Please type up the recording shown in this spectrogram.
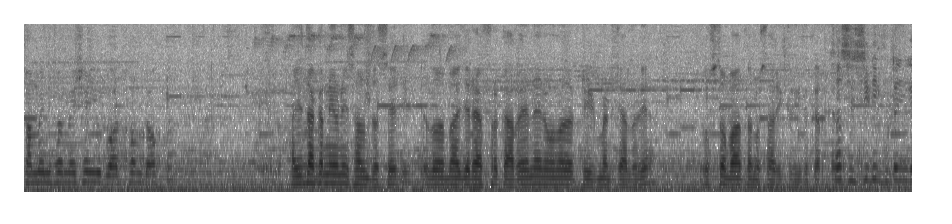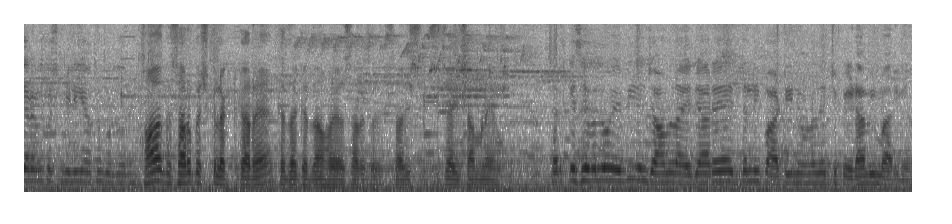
Some information you got from doctor ਹਜੇ ਤੱਕ ਨਹੀਂ ਉਹਨੇ ਸਾਨੂੰ ਦੱਸਿਆ ਜੀ। ਜਦੋਂ ਅਜੇ ਰੈਫਰ ਕਰ ਰਹੇ ਨੇ ਉਹਨਾਂ ਦਾ ਟ੍ਰੀਟਮੈਂਟ ਚੱਲ ਰਿਹਾ। ਉਸ ਤੋਂ ਬਾਅਦ ਤੁਹਾਨੂੰ ਸਾਰੀ ਕਲੀਅਰ ਕਰਕੇ ਸਰ ਸੀਸੀਟੀਵੀ ਫੁਟੇਜ ਵਗੈਰਾ ਵੀ ਕੁਝ ਮਿਲੀ ਹੈ ਉੱਥੇ ਗੁਰਦੁਆਰੇ? ਹਾਂ ਸਾਰਾ ਕੁਝ ਕਲੈਕਟ ਕਰ ਰਹੇ ਹਾਂ। ਕਿੱਦਾਂ ਕਿੱਦਾਂ ਹੋਇਆ ਸਾਰਾ ਕੁਝ ਸਾਰੀ ਸੱਚਾਈ ਸਾਹਮਣੇ ਆਊਗੀ ਸਰ ਕਿਸੇ ਵੱਲੋਂ ਇਹ ਵੀ ਇਲਜ਼ਾਮ ਲਾਏ ਜਾ ਰਹੇ ਆ? ਇਧਰਲੀ ਪਾਰਟੀ ਨੇ ਉਹਨਾਂ ਦੇ ਚਪੇੜਾਂ ਵੀ ਮਾਰੀਆਂ।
